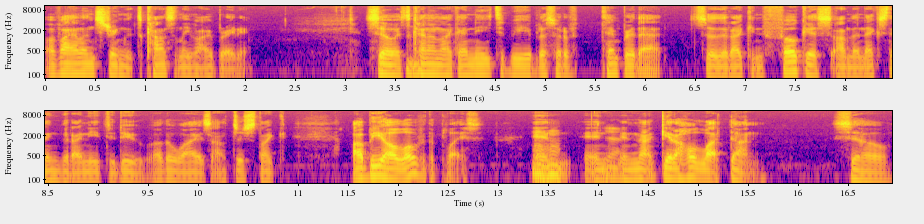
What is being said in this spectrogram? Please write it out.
a, a violin string that's constantly vibrating. So it's Mhm. kind of like I need to be able to sort of temper that so that I can focus on the next thing that I need to do. Otherwise, I'll just like I'll be all over the place and and Yeah. and not get a whole lot done. So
